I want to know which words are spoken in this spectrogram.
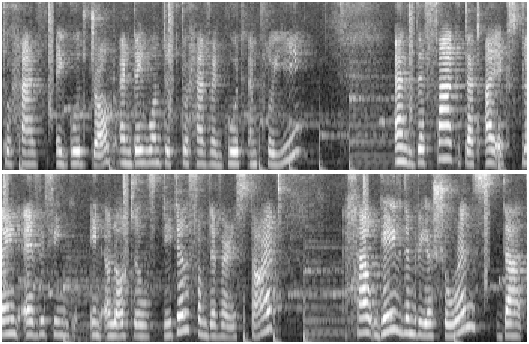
to have a good job, and they wanted to have a good employee and the fact that I explained everything in a lot of detail from the very start how gave them reassurance that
